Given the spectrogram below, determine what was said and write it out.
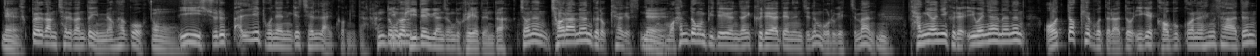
네. 특별감찰관도 임명하고 오. 어. 이 이슈를 빨리 보내는 게 제일 나을 겁니다. 한동훈 비대위원장도 그래야 된다. 저는 저라면 그렇게 하겠습니다. 네. 뭐 한동훈 비대위원장이 그래야 되는지는 모르겠지만 음. 당연히 그래. 왜냐하면은 어떻게 보더라도 이게 거부권을 행사하든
